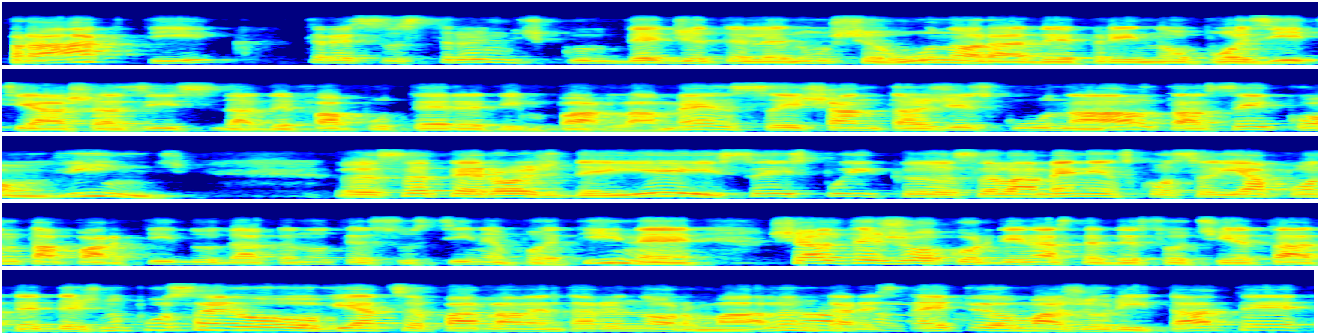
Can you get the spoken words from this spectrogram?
Practic, trebuie să strângi cu degetele în ușă unora de prin opoziția, așa zis, dar de fapt putere din Parlament, să-i șantajezi cu una alta, să-i convingi, Uh, să te rogi de ei, să-i spui că să-l ameninți că o să ia ponta partidul dacă nu te susține pe tine și alte jocuri din astea de societate. Deci nu poți să ai o viață parlamentară normală în care stai pe o majoritate,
